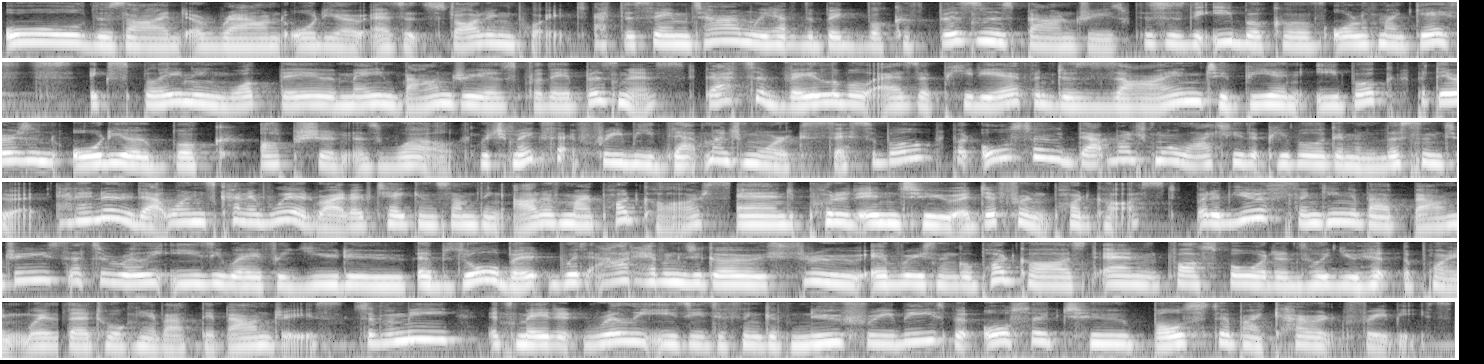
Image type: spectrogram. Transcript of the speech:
all designed around audio as its starting point. At the same time, we have the big book of business boundaries. This is the ebook of all of my guests explaining what their main boundary is for their business. That's available as a PDF and designed to be an ebook, but there is an audio book option as well, which makes that freebie that much more accessible, but also that much more likely that people are going to listen to it. And I know that one's kind of weird, right? I've taken something out of my podcast and put it into a different different podcast. But if you're thinking about boundaries, that's a really easy way for you to absorb it without having to go through every single podcast and fast forward until you hit the point where they're talking about their boundaries. So for me, it's made it really easy to think of new freebies, but also to bolster my current freebies.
